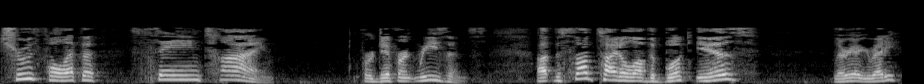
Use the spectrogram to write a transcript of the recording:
truthful at the same time for different reasons. Uh, the subtitle of the book is, Larry, are you ready?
